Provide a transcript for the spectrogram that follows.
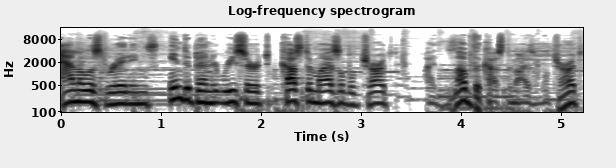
analyst ratings, independent research, customizable charts. I love the customizable charts.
